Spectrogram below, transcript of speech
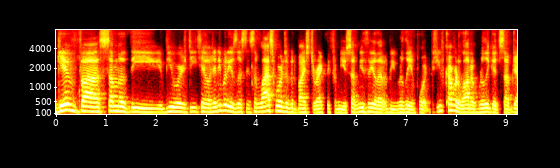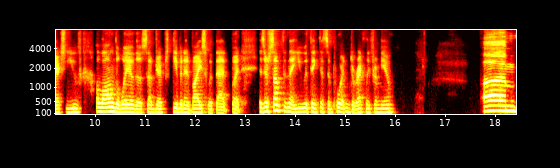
give uh, some of the viewers details anybody who's listening some last words of advice directly from you something you feel that would be really important because you've covered a lot of really good subjects you've along the way of those subjects given advice with that but is there something that you would think that's important directly from you um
